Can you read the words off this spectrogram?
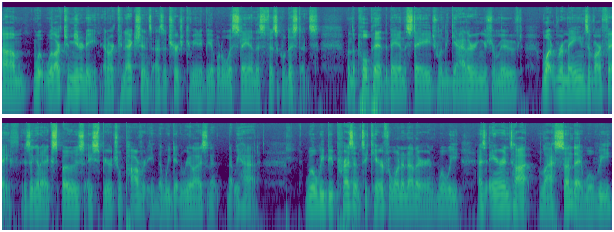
Um, will, will, our community and our connections as a church community be able to withstand this physical distance? When the pulpit, the band, the stage, when the gathering is removed, what remains of our faith? Is it going to expose a spiritual poverty that we didn't realize that, that we had? Will we be present to care for one another? And will we, as Aaron taught last Sunday, will we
